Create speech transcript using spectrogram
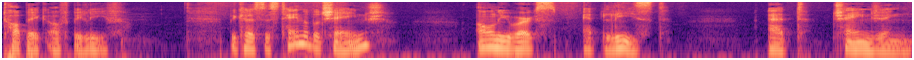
topic of belief. Because sustainable change only works at least at changing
